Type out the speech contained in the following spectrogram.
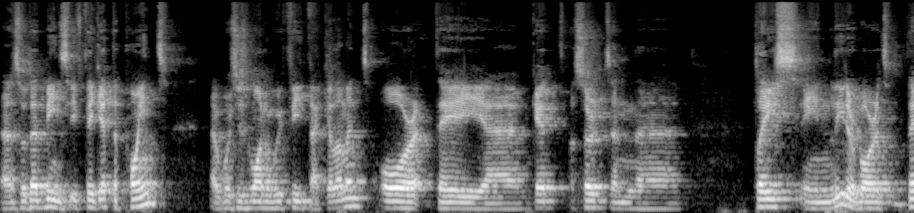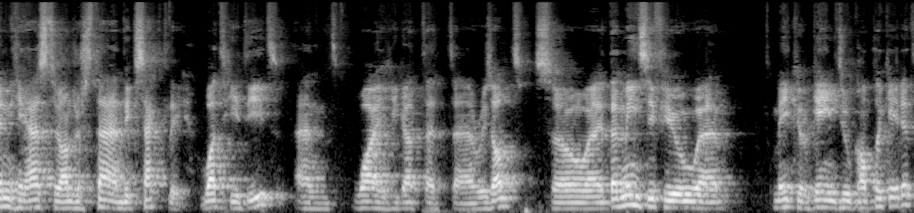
Uh, so that means if they get the point, uh, which is one with feedback element, or they uh, get a certain uh, place in leaderboard, then he has to understand exactly what he did and why he got that result. So that means if you make your game too complicated,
